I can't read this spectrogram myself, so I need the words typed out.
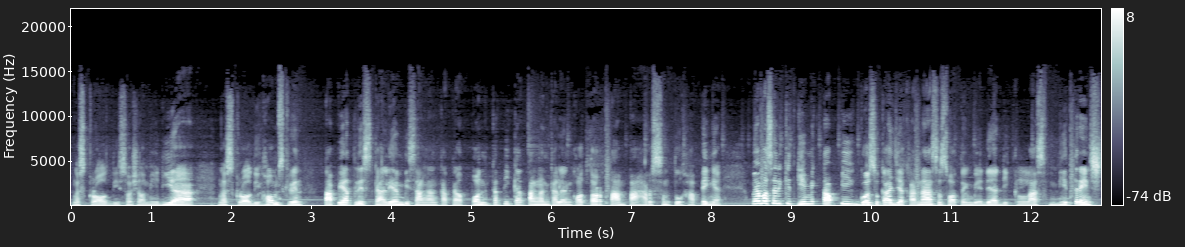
nge-scroll di sosial media, nge-scroll di home screen, tapi at least kalian bisa ngangkat telepon ketika tangan kalian kotor tanpa harus sentuh HP-nya. Memang sedikit gimmick tapi gue suka aja karena sesuatu yang beda di kelas mid-range.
